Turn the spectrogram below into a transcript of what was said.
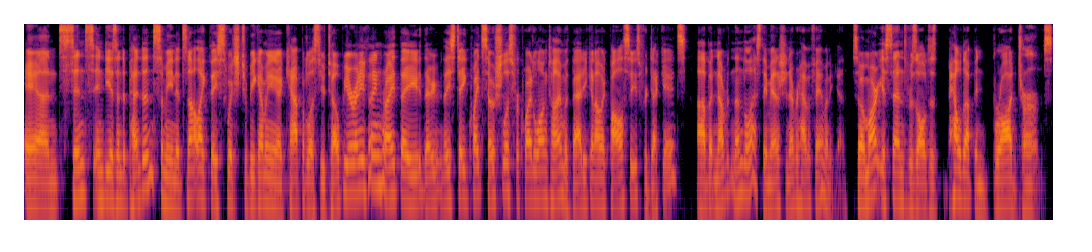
And since India's independence, I mean, it's not like they switched to becoming a capitalist utopia or anything, right? They they they stayed quite socialist for quite a long time with bad economic policies for decades. Uh, but never, nonetheless, they managed to never have a famine again. So Amartya Sen's result is held up in broad terms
